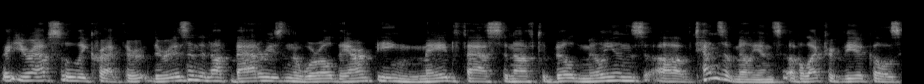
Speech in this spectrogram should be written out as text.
But you're absolutely correct. There, there isn't enough batteries in the world. They aren't being made fast enough to build millions of, tens of millions of electric vehicles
